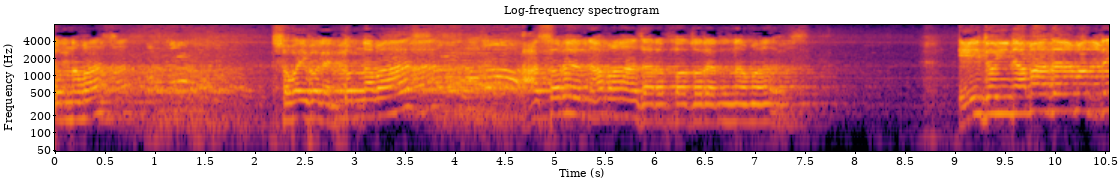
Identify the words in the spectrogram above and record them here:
কোন নামাজ? সবাই বলেন, কোন নামাজ? আসরের নামাজ আর ফজরের নামাজ। এই দুই নামাজের মধ্যে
